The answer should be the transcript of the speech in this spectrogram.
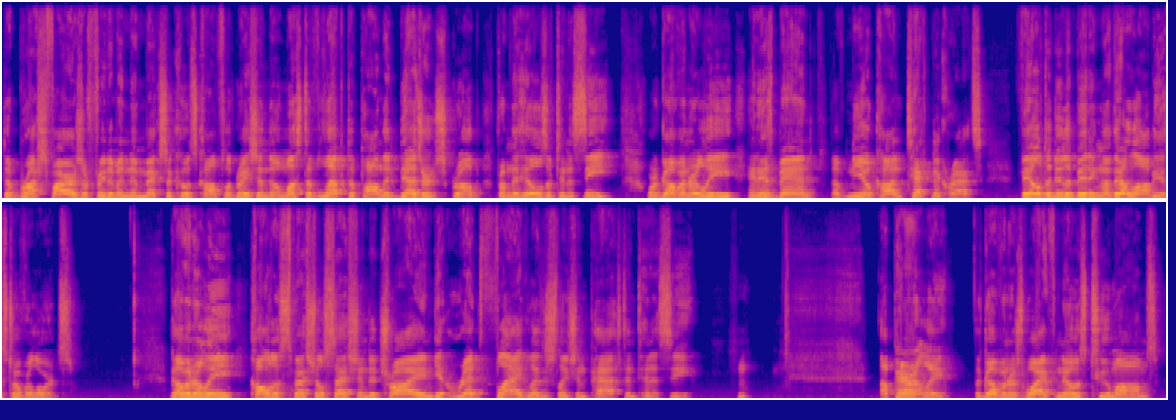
The brush fires of freedom in New Mexico's conflagration, though, must have leapt upon the desert scrub from the hills of Tennessee, where Governor Lee and his band of neocon technocrats failed to do the bidding of their lobbyist overlords. Governor Lee called a special session to try and get red flag legislation passed in Tennessee. Apparently, the governor's wife knows two moms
